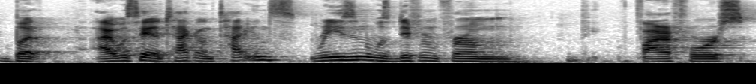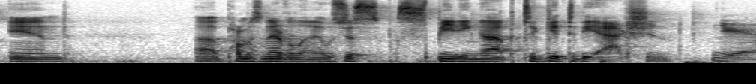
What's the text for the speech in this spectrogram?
But I would say Attack on Titan's reason was different from Fire Force and uh, Promise Neverland. It was just speeding up to get to the action, yeah.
